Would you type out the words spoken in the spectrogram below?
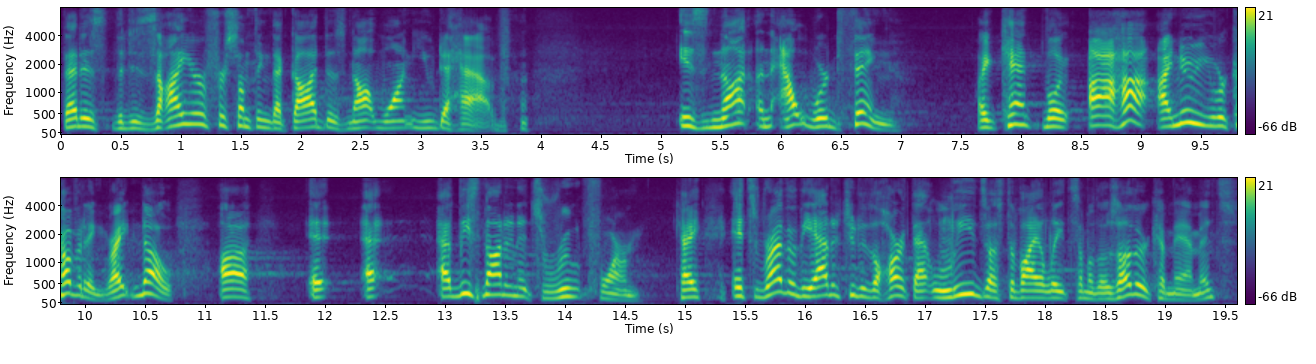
That is the desire for something that God does not want you to have, is not an outward thing. I can't look, aha, I knew you were coveting, right? No, uh, at, at least not in its root form, okay? It's rather the attitude of the heart that leads us to violate some of those other commandments,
